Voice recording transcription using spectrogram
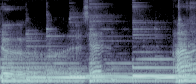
둘, 셋, 바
